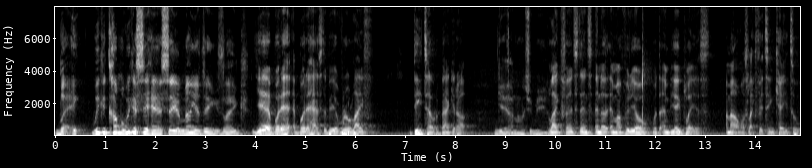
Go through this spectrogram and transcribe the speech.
But it, we could come, we could sit here and say a million things like Yeah, but it but it has to be a real life detail to back it up. yeah, I know what you mean. Like for instance, in the in my video with the NBA players, I'm at almost like 15k too.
